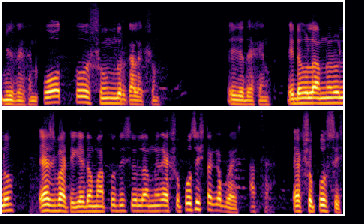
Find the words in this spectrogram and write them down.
এই যে দেখেন কত সুন্দর কালেকশন এই যে দেখেন এটা হলো আপনার হলো অ্যাশ বাটিক এটা মাত্র দিচ্ছে হলো আপনার একশো পঁচিশ টাকা প্রাইস আচ্ছা। একশো পঁচিশ।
